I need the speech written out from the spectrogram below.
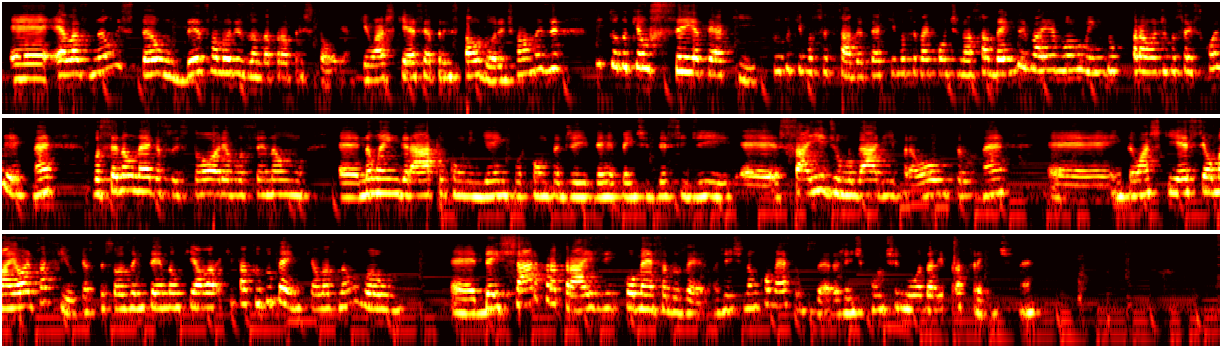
é, elas não estão desvalorizando a própria história, que eu acho que essa é a principal dor. A gente fala, mas e, e, tudo que eu sei até aqui? Tudo que você sabe até aqui, você vai continuar sabendo e vai evoluindo para onde você escolher, né? Você não nega a sua história, você não é, não é ingrato com ninguém por conta de, de repente, decidir é, sair de um lugar e ir para outro, né? É, então, acho que esse é o maior desafio, que as pessoas entendam que ela que está tudo bem, que elas não vão é, deixar para trás e começa do zero. A gente não começa do zero, a gente continua dali para frente, né?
